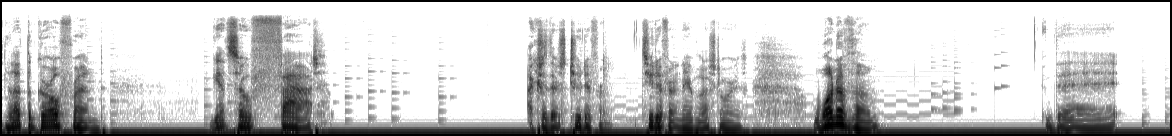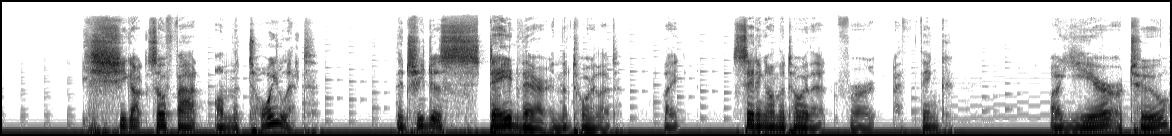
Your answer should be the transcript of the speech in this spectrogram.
he let the girlfriend get so fat Actually, there's two different two different enabler stories. One of them, the she got so fat on the toilet that she just stayed there in the toilet, like sitting on the toilet for I think a year or two.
